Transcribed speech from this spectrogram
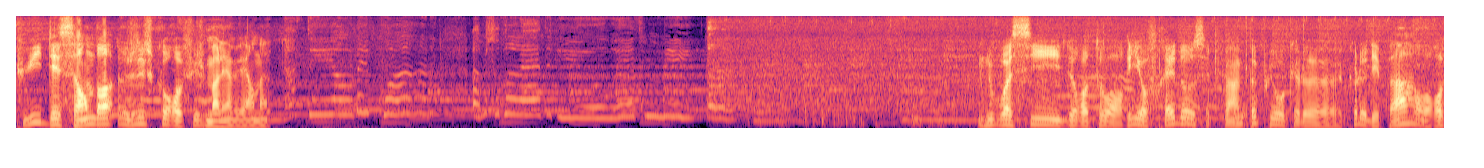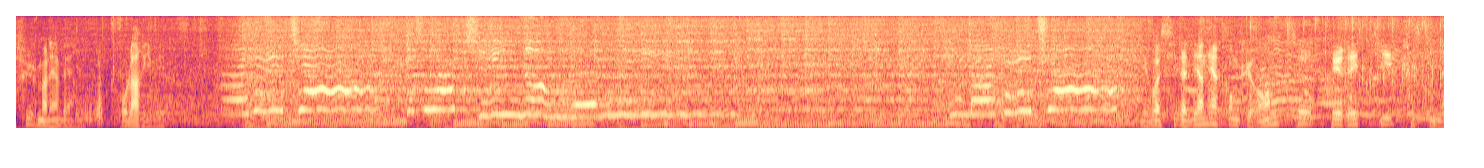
puis descendre jusqu'au refuge Malin-Verne. Nous voici de retour au Rio Fredo, cette fois un peu plus haut que le, que le départ, au refuge Malin-Verne, pour l'arrivée. Et voici la dernière concurrente, Peretti me.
